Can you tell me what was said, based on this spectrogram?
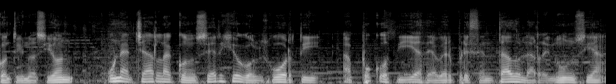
continuación, una charla con Sergio Goldsworthy a pocos días de haber presentado la renuncia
